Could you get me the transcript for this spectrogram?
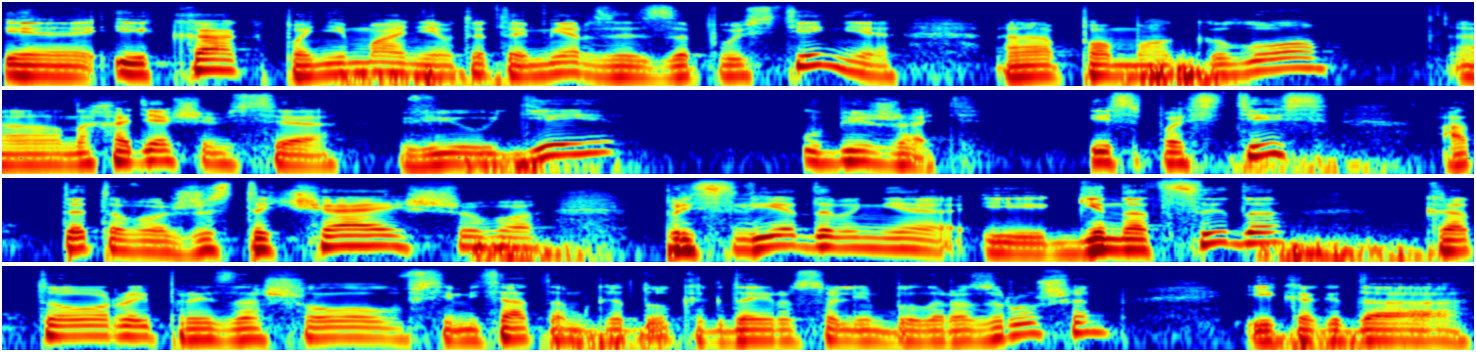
И, э, и как понимание вот этой мерзости запустения э, помогло э, находящимся в Иудее убежать и спастись от этого жесточайшего преследования и геноцида, который произошел в 70-м году, когда Иерусалим был разрушен, и когда,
